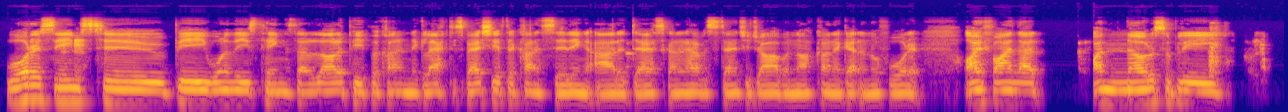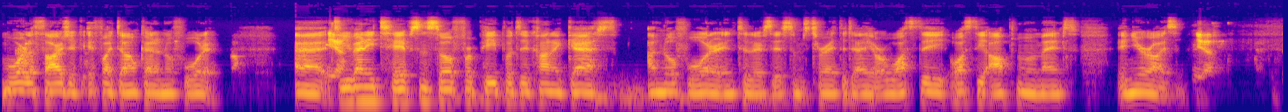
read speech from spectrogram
Water seems to be one of these things that a lot of people kind of neglect, especially if they're kind of sitting at a desk and have a stenchy job and not kind of getting enough water. I find that I'm noticeably more lethargic if I don't get enough water. Uh, yeah. Do you have any tips and stuff for people to kind of get enough water into their systems throughout the day, or what's the what's the optimum amount in your eyes? Yeah.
